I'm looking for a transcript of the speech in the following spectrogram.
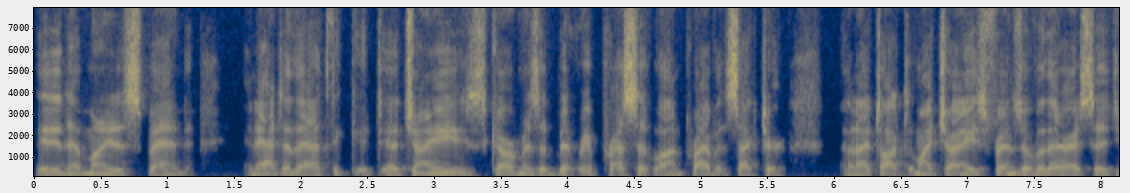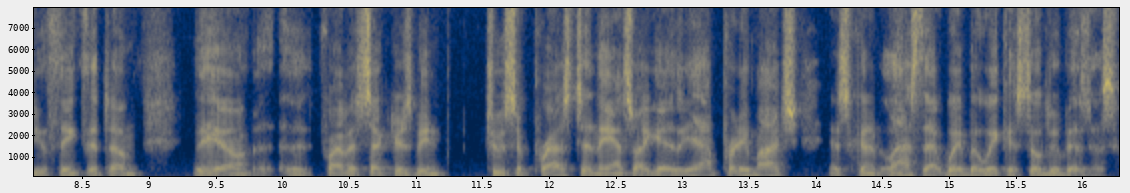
they didn't have money to spend. And add to that, the uh, Chinese government is a bit repressive on private sector. And I talked to my Chinese friends over there. I said, "Do you think that um, the, um, the private sector is being too suppressed?" And the answer I get is, "Yeah, pretty much. It's going to last that way, but we can still do business."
